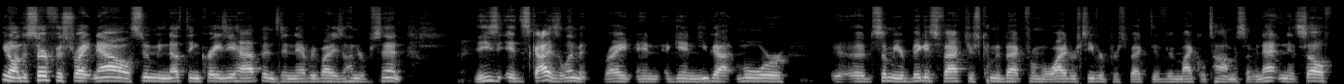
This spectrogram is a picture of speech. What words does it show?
you know on the surface right now, assuming nothing crazy happens and everybody's 100, percent these it, sky's the limit, right? And again, you got more. Uh, some of your biggest factors coming back from a wide receiver perspective in Michael Thomas. I mean, that in itself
